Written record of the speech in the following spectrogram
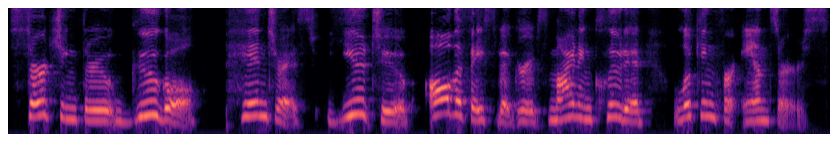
searching through Google, Pinterest, YouTube, all the Facebook groups, mine included, looking for answers,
